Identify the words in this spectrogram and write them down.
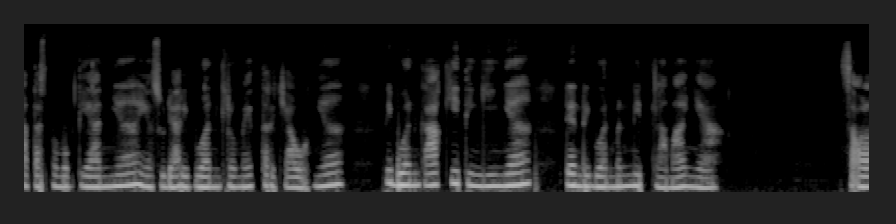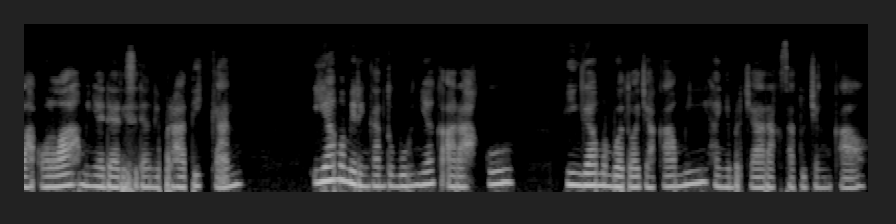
atas pembuktiannya yang sudah ribuan kilometer jauhnya, ribuan kaki tingginya, dan ribuan menit lamanya. Seolah-olah menyadari sedang diperhatikan, ia memiringkan tubuhnya ke arahku hingga membuat wajah kami hanya berjarak satu jengkal.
